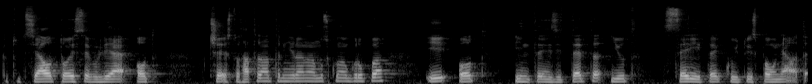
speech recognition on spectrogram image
като цяло той се влияе от честотата на трениране на мускулна група и от интензитета и от сериите, които изпълнявате.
